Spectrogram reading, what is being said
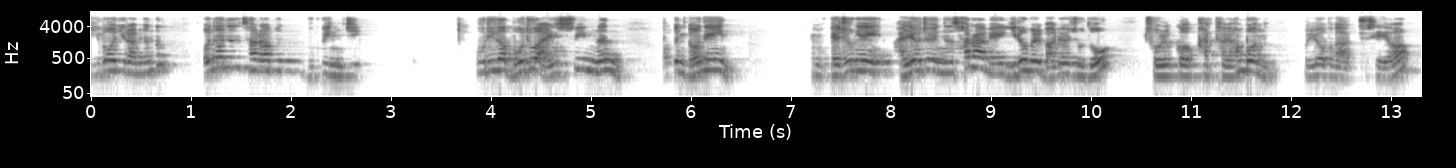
2번이라면은 원하는 사람은 누구인지 우리가 모두 알 수 있는 어떤 연예인, 대중에 알려져 있는 사람의 이름을 말해줘도 좋을 것 같아요. 한번 올려봐 주세요.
